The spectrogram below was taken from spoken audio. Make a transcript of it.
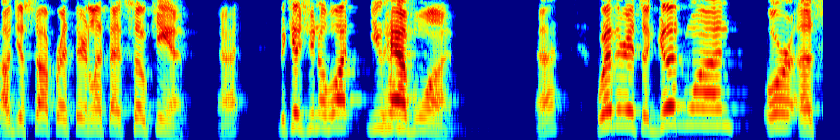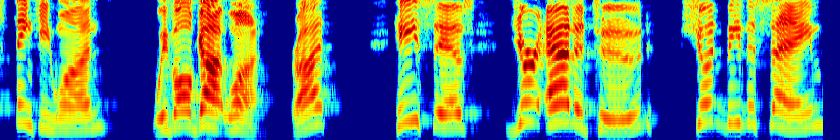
I'll just stop right there and let that soak in. Right? Because you know what? You have one. Whether it's a good one or a stinky one, we've all got one, right? He says, Your attitude should be the same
